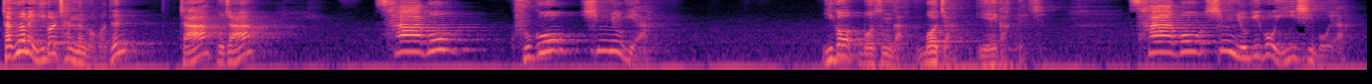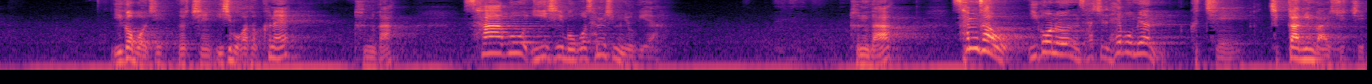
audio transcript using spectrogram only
자 그러면 이걸 찾는 거거든. 자 보자. 4고 9고 16이야. 이거 무슨 각? 뭐자? 예각되지. 4고 16이고 25야. 이거 뭐지? 그렇지. 25가 더 크네. 둔각. 4고 25고 36이야. 둔각. 3, 4, 5. 이거는 사실 해보면, 그치. 직각인 거 알 수 있지.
